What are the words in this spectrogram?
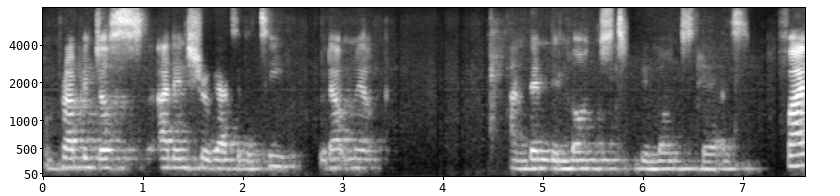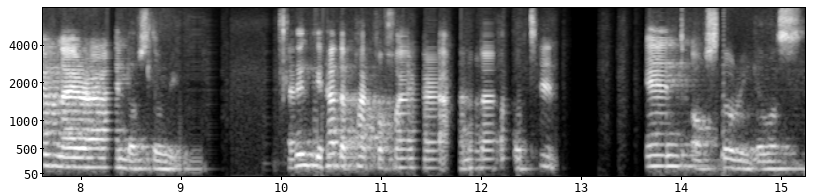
and probably just adding sugar to the tea without milk. And then they launched, they launched theirs. Five naira, end of story. I think they had a pack for five naira, another pack for 10. End of story. There was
